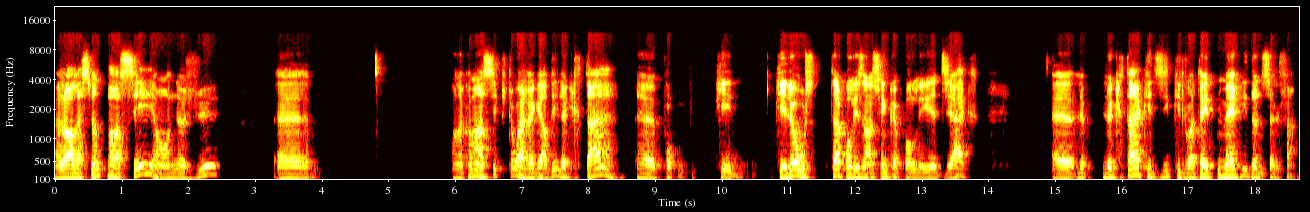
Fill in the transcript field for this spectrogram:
Alors, la semaine passée, on a vu, euh, on a commencé plutôt à regarder le critère euh, qui, est, là autant pour les anciens que pour les diacres. Euh, le, critère qui dit qu'il doit être mari d'une seule femme.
